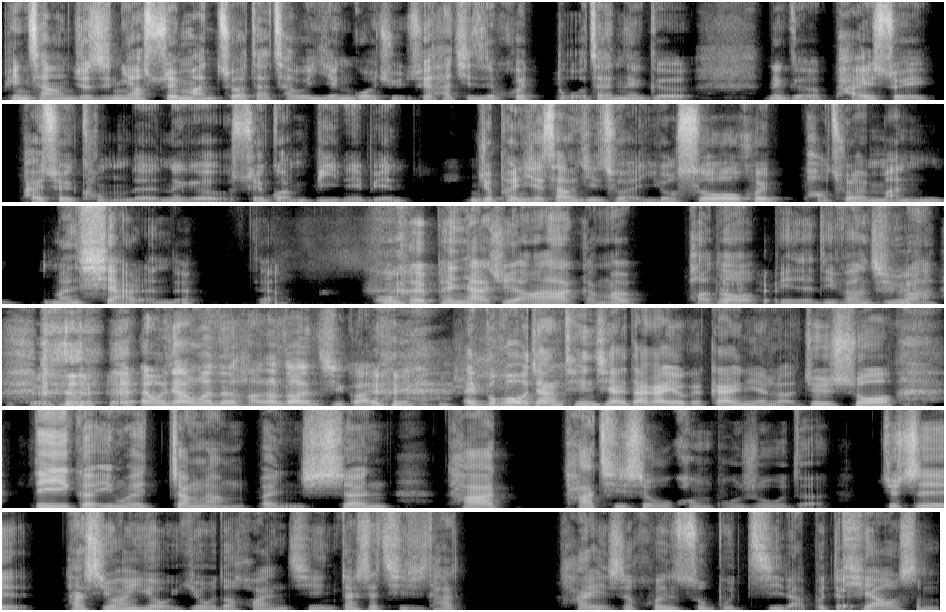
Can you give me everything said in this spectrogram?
平常就是你要水满出来它才会淹过去，所以它其实会躲在那个那个排水排水孔的那个水管壁那边，你就喷一些杀虫剂出来，有时候会跑出来蛮蛮吓人的。这样我可以喷下去，然后它赶快跑到别的地方去吧？哎，我这样问的好像都很奇怪。哎，不过我这样听起来大概有个概念了，就是说，第一个，因为蟑螂本身它。它其实无孔不入的，就是它喜欢有油的环境，但是其实它它也是荤素不忌啦，不挑什么，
